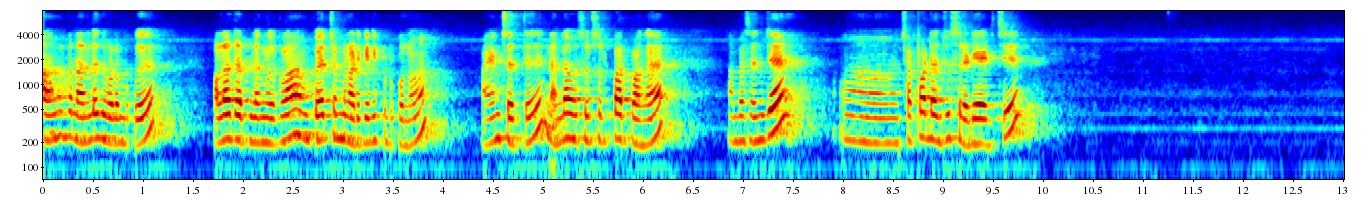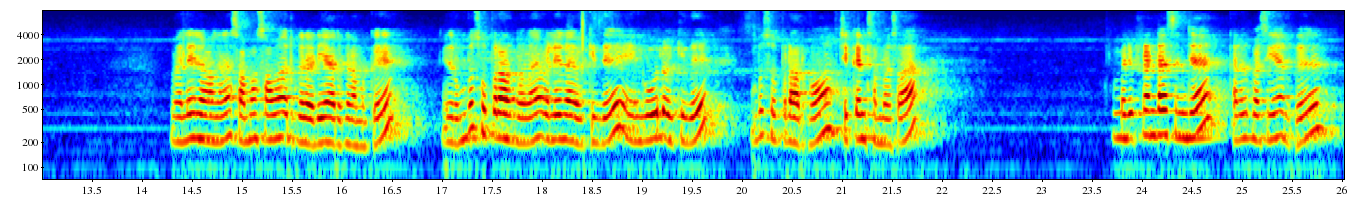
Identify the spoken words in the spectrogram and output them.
அவங்களுக்கு நல்லது உடம்புக்கு. வளர்கிற பிள்ளைங்களுக்கெல்லாம் பேரிச்சம்பழம் அடிக்கடி கொடுக்கணும். அயன் சத்து நல்லா சுறுசுறுப்பாக இருப்பாங்க. நம்ம செஞ்ச சப்பாட்டா ஜூஸ் ரெடி ஆகிடுச்சு வெளியில் வாங்கினா சமோசாவும் இருக்குது ரெடியாக இருக்குது நமக்கு. இது ரொம்ப சூப்பராக இருக்குங்க. வெளியில் விற்கிது எங்கள் ஊரில் விற்கிது ரொம்ப சூப்பராக இருக்கும். சிக்கன் சமோசா. ரொம்ப டிஃப்ரெண்ட்டாக செஞ்ச கடல் பசியும் இருக்குது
